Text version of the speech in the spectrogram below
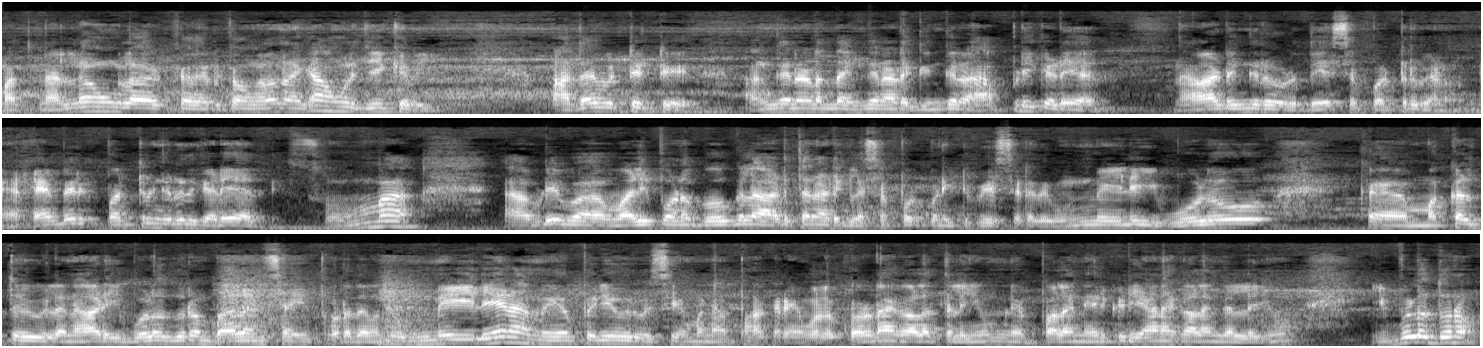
மற்ற நல்லவங்களா இருக்க இருக்கவங்களாம் நினைக்க அவங்கள ஜெயிக்க வை. அதை விட்டுட்டு அங்கே நடந்தால் இங்கே நடக்குங்கிற அப்படி கிடையாது. நாடுங்கிற ஒரு தேசப்பற்று வேணும். நிறைய பேருக்கு பற்றுங்கிறது கிடையாது. சும்மா அப்படியே வ- வழி போன போக்கில் அடுத்த நாடுகளை சப்போர்ட் பண்ணிட்டு பேசுறது. உண்மையிலே இவ்வளோ க மக்கள் தொகை உள்ள நாடு இவ்வளோ தூரம் பேலன்ஸ் ஆகி போகிறத வந்து உண்மையிலேயே நான் மிகப்பெரிய ஒரு விஷயமாக நான் பார்க்குறேன். இவ்வளோ கொரோனா காலத்துலையும் பல நெருக்கடியான காலங்கள்லையும் இவ்வளோ தூரம்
